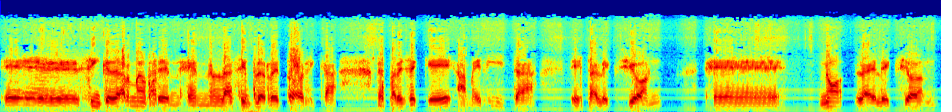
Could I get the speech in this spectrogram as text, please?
eh, sin quedarnos en, en, la simple retórica, me parece que amerita esta elección, eh, no la elección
